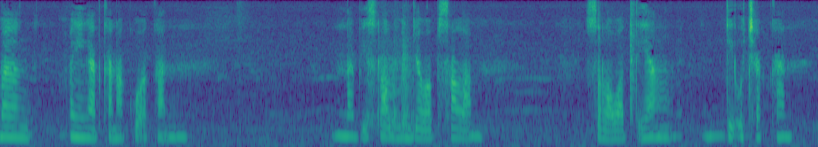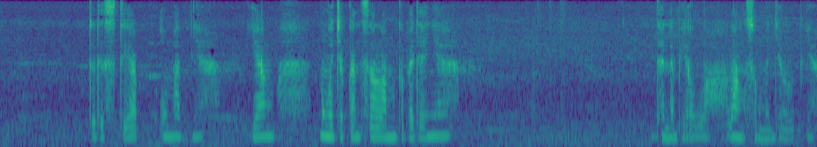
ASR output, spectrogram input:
meng, mengingatkan aku akan Nabi selalu menjawab salam selawat yang diucapkan dari setiap umatnya yang mengucapkan salam kepadanya. Dan Nabi Allah langsung menjawabnya.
